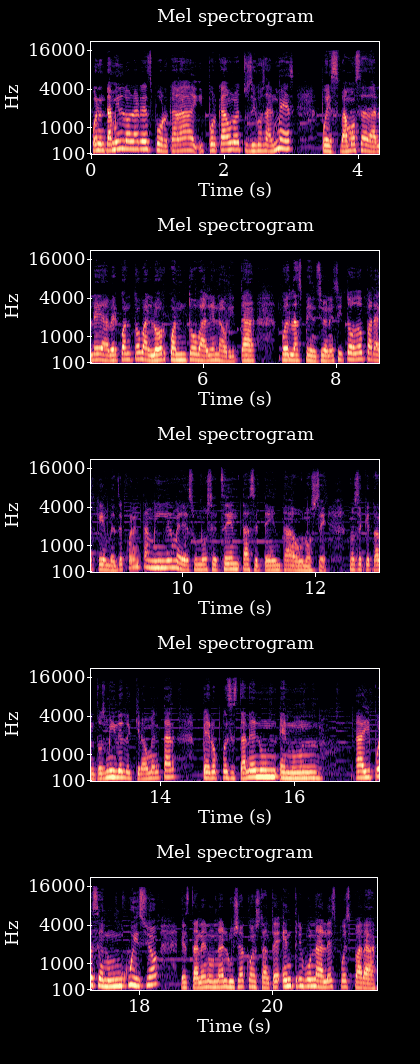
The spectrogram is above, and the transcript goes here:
40 mil dólares por cada, por cada uno de tus hijos al mes, pues vamos a darle a ver cuánto valor, cuánto valen ahorita, pues las pensiones y todo, para que en vez de 40 mil me des unos 60, 70 o no sé, no sé qué tantos miles le quiera aumentar, pero pues están en un, en un, ahí pues en un juicio están en una lucha constante en tribunales pues para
